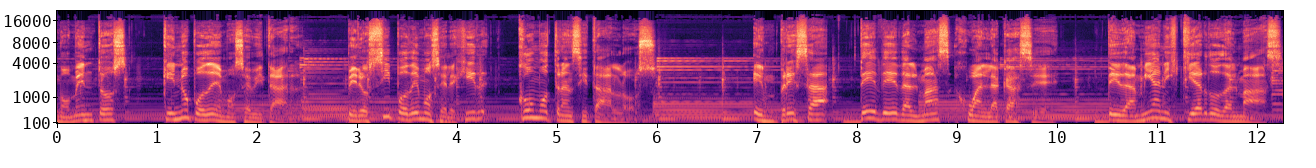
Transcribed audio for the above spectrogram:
momentos que no podemos evitar, pero sí podemos elegir cómo transitarlos. Empresa DD Dalmas Juan Lacase, de Damián Izquierdo Dalmas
